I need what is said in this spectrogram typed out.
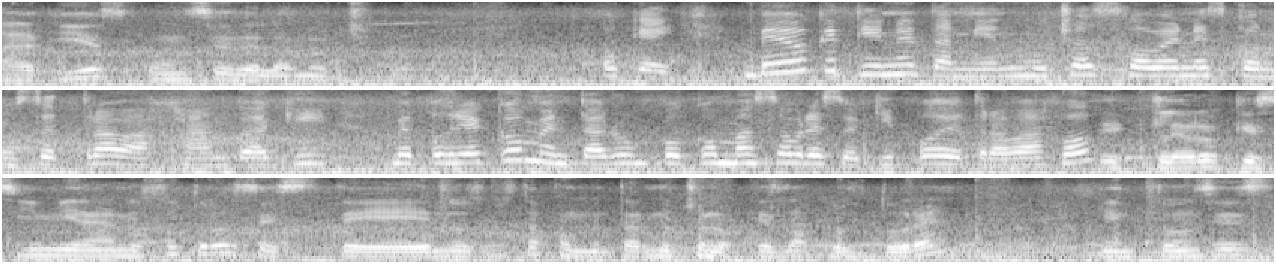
a 10, 11 de la noche. Ok, veo que tiene también muchos jóvenes con usted trabajando aquí. ¿Me podría comentar un poco más sobre su equipo de trabajo? Eh, claro que sí, mira, nosotros este, nos gusta fomentar mucho lo que es la cultura. Entonces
